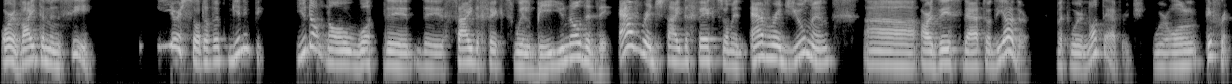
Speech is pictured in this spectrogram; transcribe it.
or a vitamin C, you're sort of a guinea pig you don't know what the, the side effects will be. You know that the average side effects of an average human uh, are this, that, or the other. But we're not average. We're all different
